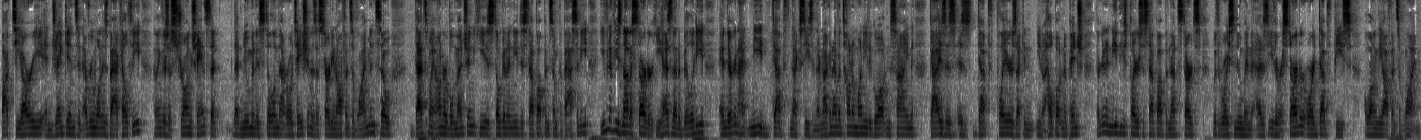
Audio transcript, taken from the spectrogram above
Bakhtiari and Jenkins and everyone is back healthy. I think there's a strong chance that that Newman is still in that rotation as a starting offensive lineman. So that's my honorable mention. He is still going to need to step up in some capacity. Even if he's not a starter, he has that ability, and they're going to need depth next season. They're not going to have a ton of money to go out and sign guys as, as depth players that can you know help out in a pinch. They're going to need these players to step up, and that starts with Royce Newman as either a starter or a depth piece along the offensive line.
